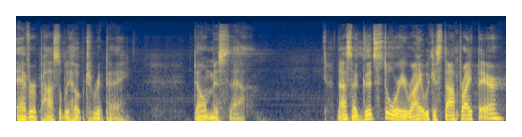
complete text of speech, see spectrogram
ever possibly hope to repay. Don't miss that. That's a good story, right? We could stop right there.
